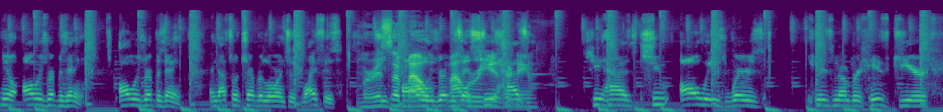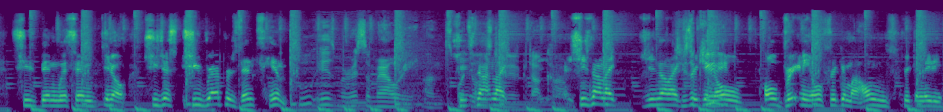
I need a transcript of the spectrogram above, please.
you know always representing, always representing, and that's what Trevor Lawrence's wife is. Marissa Mal- Mallory she is her has- name. She has she always wears his number, his gear. She's been with him. You know, she just she represents him. Who is Marissa Mallory on She's not like-? She's not like she's not like She's freaking cutie. old old Brittany, old freaking Mahomes freaking lady.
